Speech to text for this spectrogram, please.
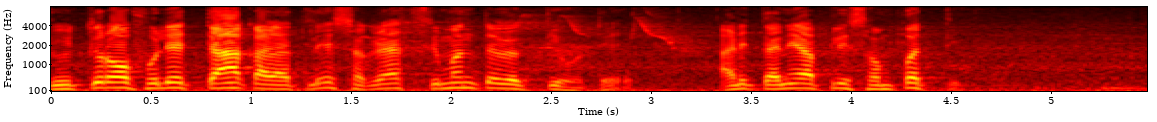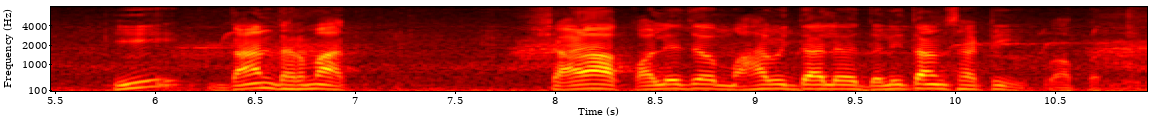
ज्योतिराव फुले त्या काळातले सगळ्यात श्रीमंत व्यक्ती होते आणि त्यांनी आपली संपत्ती ही दानधर्मात शाळा कॉलेज महाविद्यालय दलितांसाठी वापरली.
